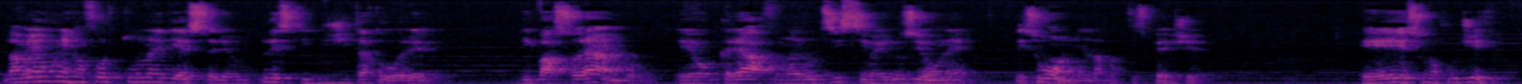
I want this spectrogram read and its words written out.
La mia unica fortuna è di essere un prestidigitatore di basso rango e ho creato una rozzissima illusione dei suoni nella fattispecie e sono fuggito.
